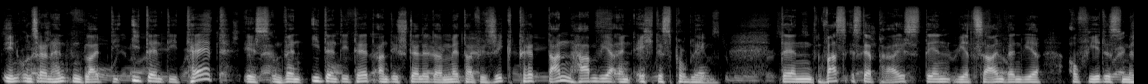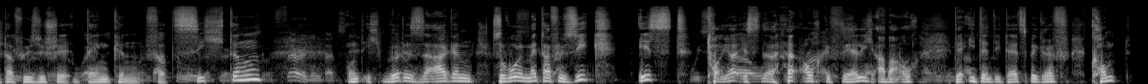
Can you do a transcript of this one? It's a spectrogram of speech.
in unseren Händen bleibt, die Identität ist und wenn Identität an die Stelle der Metaphysik tritt, dann haben wir ein echtes Problem. Denn was ist der Preis, den wir zahlen, wenn wir auf jedes metaphysische Denken verzichten? Und ich würde sagen, sowohl Metaphysik ist teuer, ist äh, auch gefährlich, aber auch der Identitätsbegriff kommt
